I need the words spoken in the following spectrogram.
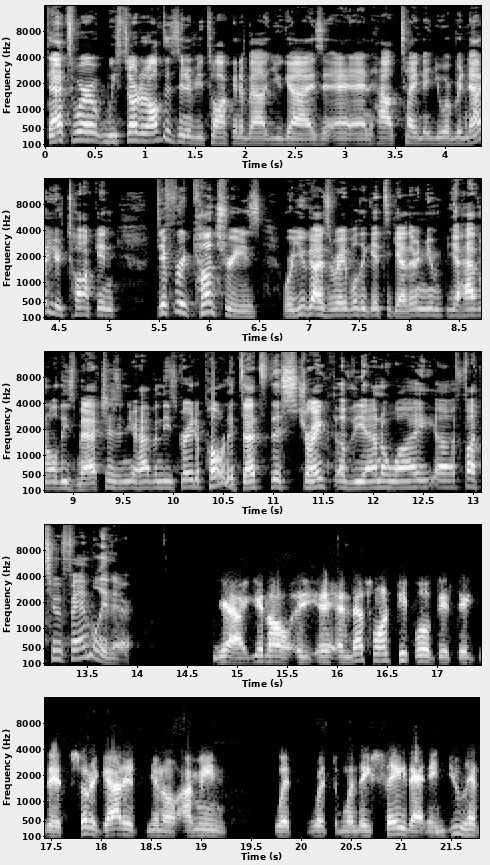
that's where we started off this interview talking about you guys and, and how tight knit you were. But now you're talking different countries where you guys are able to get together and you're, you're having all these matches and you're having these great opponents. That's the strength of the Anoa'i uh, Fatu family there. Yeah, you know, and that's one people that that, that sort of got it. You know, I mean, with with when they say that, and you have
